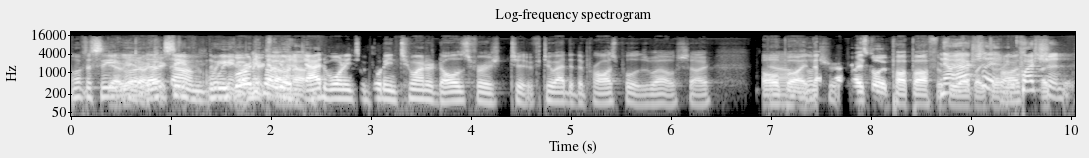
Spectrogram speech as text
We'll have to see. Yeah, we we'll, are. let's That's, see if um, we we've already got that your one up. dad wanting to put in two hundred dollars for to to add to the prize pool as well. So Oh um, boy, not that, sure. that price pool would pop off if Now, we had actually, like the- question:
